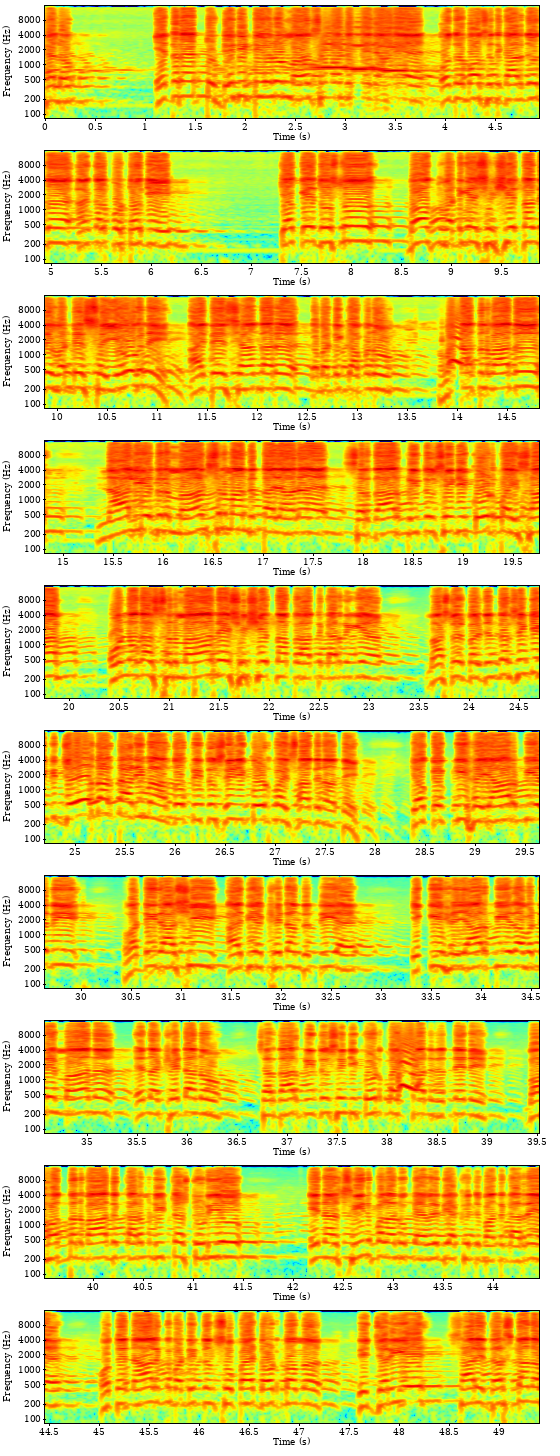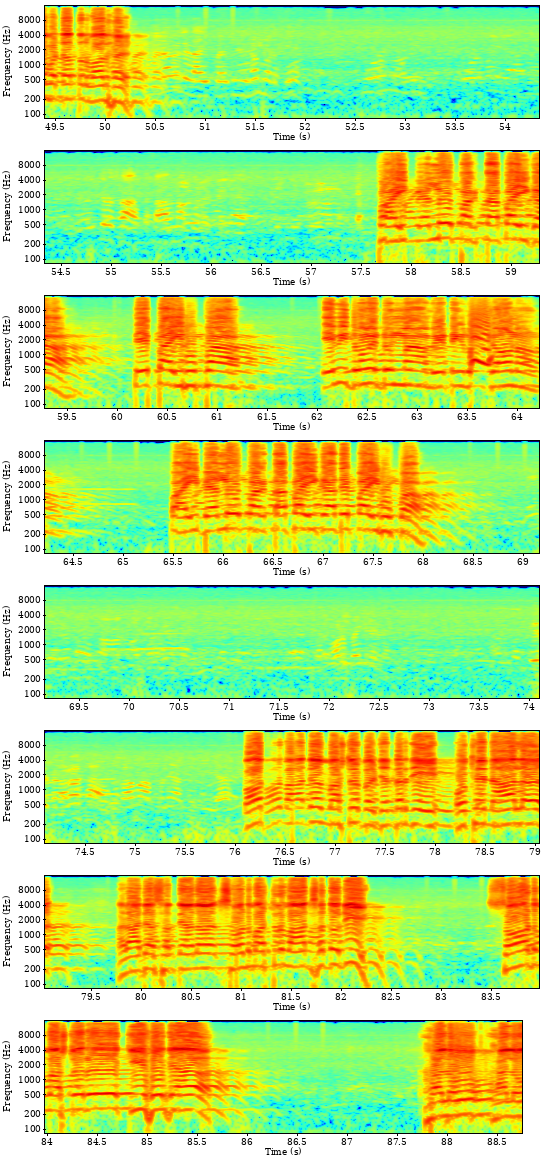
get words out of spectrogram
Hello. ਇਧਰ ਢੁੱਡੀ ਦੀ team ਨੂੰ ਮਾਨ ਸਨਮਾਨ ਦਿੱਤੇ ਜਾ ਰਹੇ ਹੈ ਉਧਰ ਬਹੁਤ ਸਤਿਕਾਰਯੋਗ ਅੰਕਲ ਭੁੱਟੋ ਜੀ। ਕਿਉਂਕਿ ਦੋਸਤੋ, ਬਹੁਤ ਵੱਡੀਆਂ ਸ਼ਖਸੀਅਤਾਂ ਦੇ ਵੱਡੇ ਸਹਿਯੋਗ ਨੇ ਅੱਜ ਦੇ ਸ਼ਾਨਦਾਰ ਕਬੱਡੀ ਕੱਪ ਨੂੰ। ਵੱਡਾ ਧੰਨਵਾਦ। ਨਾਲ ਹੀ ਇਧਰ ਮਾਨ ਸਨਮਾਨ ਦਿੱਤਾ ਜਾਣਾ ਹੈ। ਸਰਦਾਰ ਪ੍ਰੀਤਮ ਸਿੰਘ ਜੀ ਕੋਟ ਭਾਈ ਸਾਹਿਬ, ਉਹਨਾਂ ਦਾ ਸਨਮਾਨ ਇਹ ਸ਼ਖਸੀਅਤਾਂ ਪ੍ਰਾਪਤ ਕਰਨਗੀਆਂ। ਮਾਸਟਰ ਬਲਜਿੰਦਰ ਸਿੰਘ ਇੱਕ ਜ਼ੋਰਦਾਰ ਤਾੜੀ ਮਾਰ ਦਿਓ ਪ੍ਰੀਤਮ ਸਿੰਘ ਜੀ ਕੋਟ ਭਾਈ ਸਾਹਿਬ ਦੇ ਨਾਂ ਤੇ। ਕਿਉਂਕਿ 21000 ਰੁਪਏ ਦੀ ਵੱਡੀ ਰਾਸ਼ੀ ਅੱਜ ਦੀਆਂ ਖੇਡਾਂ ਦਿੱਤੀ ਹੈ। 21000 ਰੁਪਏ ਦਾ ਵੱਡੇ ਮਾਨ ਇਹਨਾਂ ਖੇਡਾਂ ਨੂੰ ਸਰਦਾਰ ਪ੍ਰੀਤੂ ਸਿੰਘ ਜੀ ਕੋਟ ਭਾਈ ਸਾਹਿਬ ਨੇ ਦਿੱਤੇ ਨੇ। ਬਹੁਤ ਧੰਨਵਾਦ, ਕਰਮ ਡੀਟਾ ਸਟੂਡੀਓ। ਇਹਨਾਂ ਸੀਨ ਪਲਾਂ ਨੂੰ ਕੈਮਰੇ ਦੀ ਅੱਖ ਵਿੱਚ ਬੰਦ ਕਰ ਰਿਹਾ ਹੈ। ਉੱਤੇ ਨਾਲ ਕਬੱਡੀ 365.com ਦੇ ਜਰੀਏ ਸਾਰੇ ਦਰਸ਼ਕਾਂ ਦਾ ਵੱਡਾ ਧੰਨਵਾਦ ਹੈ। ਭਾਈ ਪਹਿਲੋ ਭਗਤਾ ਭਾਈ ਕਾ ਤੇ ਭਾਈ ਰੂਪਾ। ਇਹ ਵੀ ਦੋਵੇਂ ਡੁੰਮਾ ਵੇਟਿੰਗ ਰੂਮ ਚ ਆਉਣ। ਭਾਈ ਪਹਿਲੋ ਭਗਤਾ ਭਾਈ ਕਾ ਤੇ ਭਾਈ ਰੂਪਾ। ਬਹੁਤ ਧੰਨਵਾਦ ਮਾਸਟਰ ਬਲਜਿੰਦਰ ਜੀ ਉਥੇ ਨਾਲ ਰਾਜਾ ਸਤਿਆਨਾ ਸਾਊਂਡ ਮਾਸਟਰ ਆਵਾਜ਼ ਛੱਡੋ ਜੀ। ਸਾਊਂਡ ਮਾਸਟਰ ਕੀ ਹੋ ਗਿਆ? Hello hello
